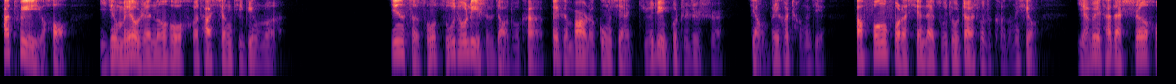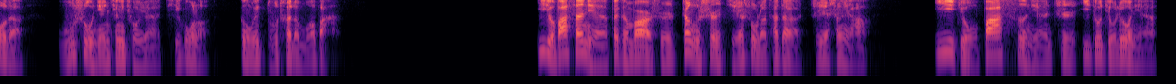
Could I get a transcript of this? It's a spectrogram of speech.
他退役以后，已经没有人能够和他相提并论。”因此，从足球历史的角度看，贝肯鲍尔的贡献绝对不只只是奖杯和成绩。他丰富了现代足球战术的可能性，也为他在身后的无数年轻球员提供了更为独特的模板。一九八三年，贝肯鲍尔是正式结束了他的职业生涯。一九八四年至一九九六年，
